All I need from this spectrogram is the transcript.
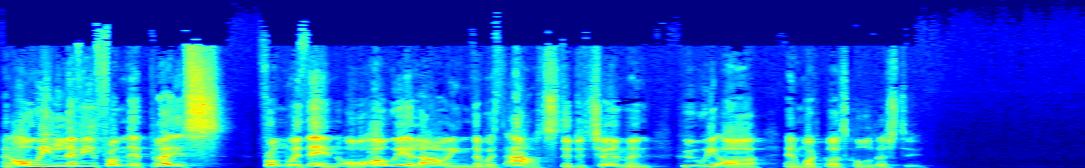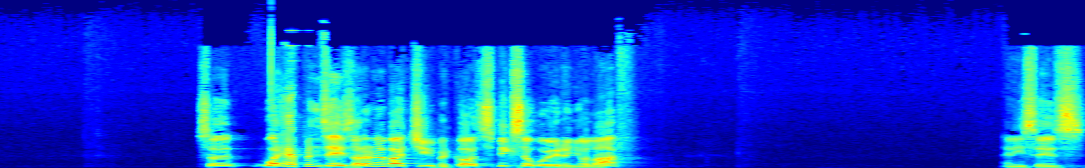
And are we living from that place, from within, or are we allowing the withouts to determine who we are and what God's called us to? So, what happens is, I don't know about you, but God speaks a word in your life. And He says,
